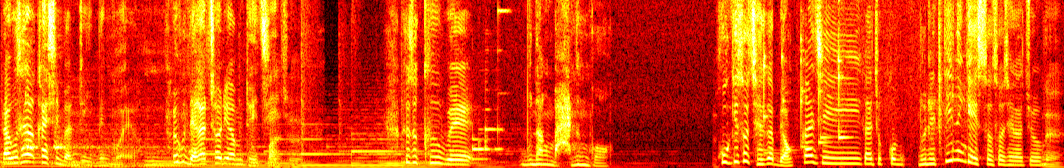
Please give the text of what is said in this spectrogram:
라고 생각하시는 면도 있는 거예요. 결국 내가 처리하면 되지. 맞아요. 그래서 그 외 문항 많은 거. 거기서 제가 몇 가지가 조금 눈에 띄는 게 있어서 제가 좀 네.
